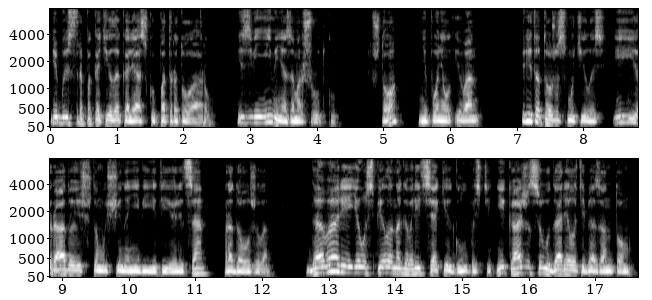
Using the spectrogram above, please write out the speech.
и быстро покатила коляску по тротуару. «Извини меня за маршрутку». «Что?» — не понял Иван. Рита тоже смутилась и, радуясь, что мужчина не видит ее лица, продолжила. До аварии я успела наговорить всяких глупостей и, кажется, ударила тебя зонтом.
